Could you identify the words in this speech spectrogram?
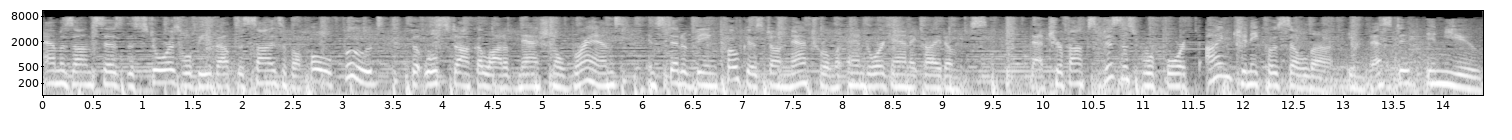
Amazon says the stores will be about the size of a Whole Foods, but will stock a lot of national brands instead of being focused on natural and organic items. That's your Fox Business Report. I'm Ginny Cosola, invested in you.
